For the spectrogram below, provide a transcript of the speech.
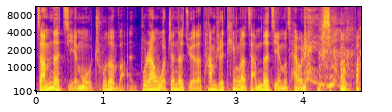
咱们的节目出的晚，不然我真的觉得他们是听了咱们的节目才有这个想法，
